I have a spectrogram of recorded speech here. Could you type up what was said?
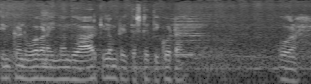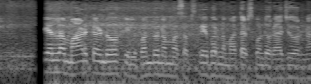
ತಿನ್ಕೊಂಡು ಹೋಗೋಣ. ಇನ್ನೊಂದು ಆರು ಕಿಲೋಮೀಟ್ರ್ ಇತ್ತು ಅಷ್ಟೇ ತಿಕೋಟ. ಹೋಗೋಣ. ಎಲ್ಲ ಮಾಡ್ಕೊಂಡು ಇಲ್ಲಿ ಬಂದು ನಮ್ಮ ಸಬ್ಸ್ಕ್ರೈಬರ್ನ ಮಾತಾಡಿಸ್ಕೊಂಡು ರಾಜು ಅವ್ರನ್ನ.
